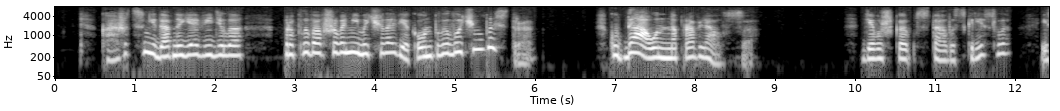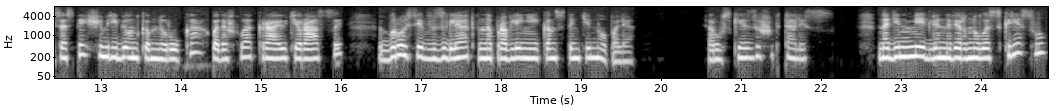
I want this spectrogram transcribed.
— Кажется, недавно я видела проплывавшего мимо человека. Он плыл очень быстро. Куда он направлялся? Девушка встала с кресла и со спящим ребенком на руках подошла к краю террасы, бросив взгляд в направлении Константинополя. Русские зашептались. Надин медленно вернулась к креслу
